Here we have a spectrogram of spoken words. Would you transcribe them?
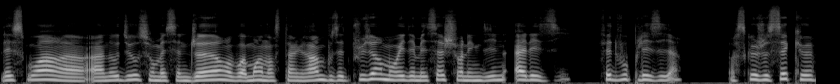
laisse-moi un, audio sur Messenger, envoie-moi un Instagram. Vous êtes plusieurs à m'envoyer des messages sur LinkedIn. Allez-y, faites-vous plaisir. Parce que je sais que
